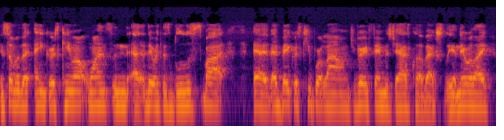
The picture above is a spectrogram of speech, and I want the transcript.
And some of the anchors came out once and uh, they were at this blues spot at, at Baker's Keyboard Lounge, very famous jazz club actually. And they were like,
